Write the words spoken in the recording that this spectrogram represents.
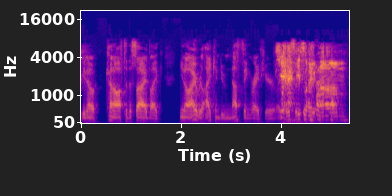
you know, kind of off to the side, like, you know, I re- I can do nothing right here. Like, yeah, this he's like, um.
